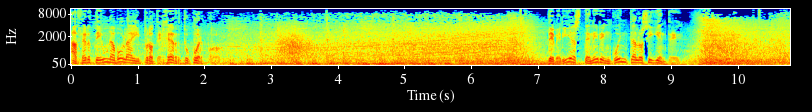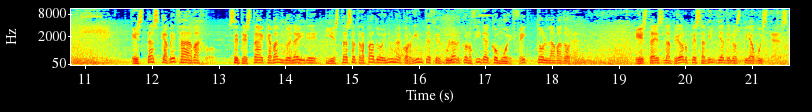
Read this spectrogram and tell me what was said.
Hacerte una bola y proteger tu cuerpo. Deberías tener en cuenta lo siguiente. Estás cabeza abajo, se te está acabando el aire y estás atrapado en una corriente circular conocida como efecto lavadora. Esta es la peor pesadilla de los piragüistas.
